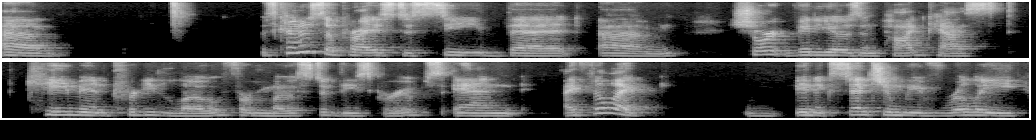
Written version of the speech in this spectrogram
Uh, I was kind of surprised to see that um, short videos and podcasts came in pretty low for most of these groups. And I feel like in extension, we've really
